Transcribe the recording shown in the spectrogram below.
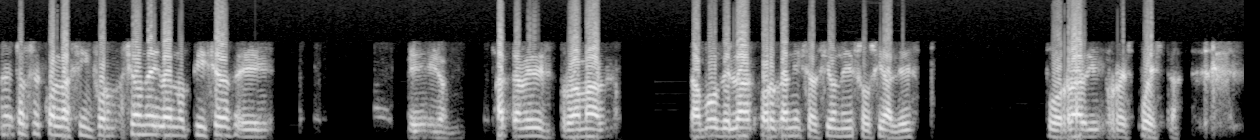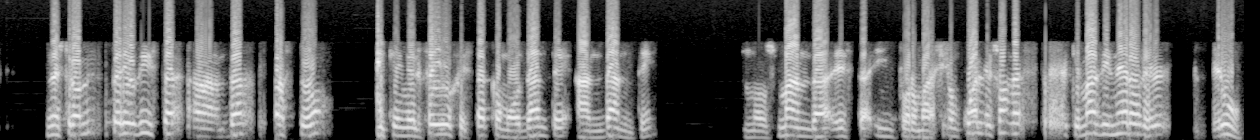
entonces, con las informaciones y las noticias eh, eh, a través del programa la voz de las organizaciones sociales por Radio Respuesta. Nuestro amigo periodista Dante Castro, que en el Facebook está como Dante Andante, nos manda esta información. ¿Cuáles son las que más dinero del Perú?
